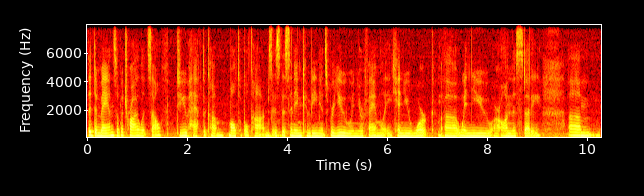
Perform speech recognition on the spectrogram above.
the demands of a trial itself. Do you have to come multiple times? Is this an inconvenience for you and your family? Can you work mm -hmm. uh, when you are on this study? Um,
